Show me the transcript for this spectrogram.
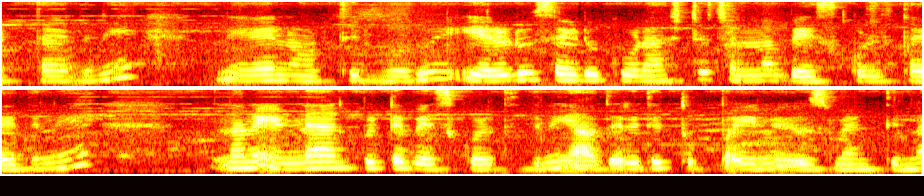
ಇಡ್ತಾ ಇದ್ದೀನಿ. ನೀವೇ ನೋಡ್ತಿರ್ಬೋದು. ಎರಡೂ ಸೈಡು ಕೂಡ ಅಷ್ಟೇ ಚೆನ್ನಾಗಿ ಬೇಯಿಸ್ಕೊಳ್ತಾ ಇದ್ದೀನಿ. ನಾನು ಎಣ್ಣೆ ಹಾಕ್ಬಿಟ್ಟೆ ಬೇಯಿಸ್ಕೊಳ್ತಿದ್ದೀನಿ. ಯಾವುದೇ ರೀತಿ ತುಪ್ಪ ಏನೂ ಯೂಸ್ ಮಾಡ್ತಿಲ್ಲ.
